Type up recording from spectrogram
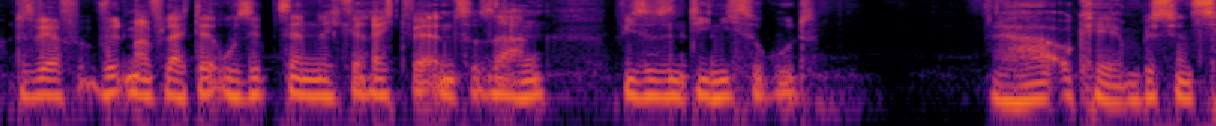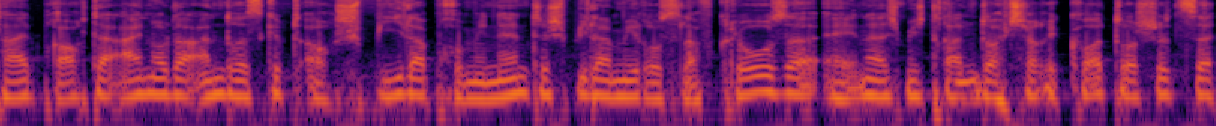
Und das wird man vielleicht der U17 nicht gerecht werden, zu sagen, wieso sind die nicht so gut. Ja, okay, ein bisschen Zeit braucht der ein oder andere. Es gibt auch Spieler, prominente Spieler, Miroslav Klose, erinnere ich mich dran, mhm. deutscher Rekordtorschütze.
